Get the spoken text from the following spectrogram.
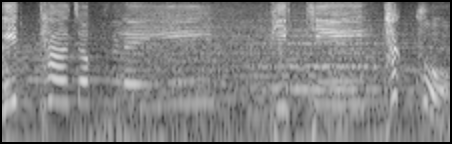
이타적 플레이 BT 타쿠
